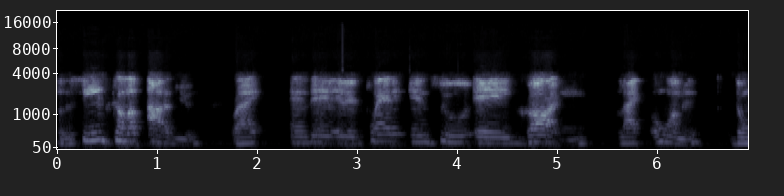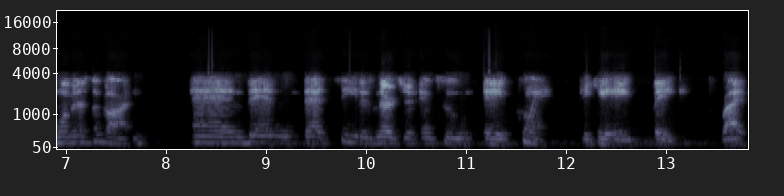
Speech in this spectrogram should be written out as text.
So the seeds come up out of you, right? And then it is planted into a garden like a woman. The woman is the garden. And then that seed is nurtured into a plant, aka baby, right?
